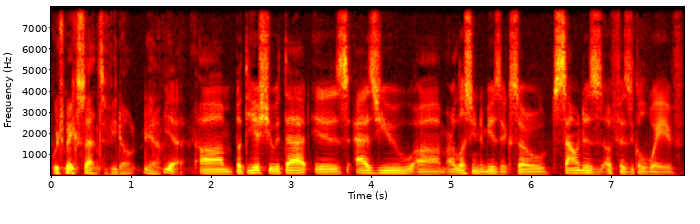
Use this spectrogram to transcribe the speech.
Which makes sense if you don't, yeah. Yeah. Um, but the issue with that is as you um, are listening to music, so sound is a physical wave.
